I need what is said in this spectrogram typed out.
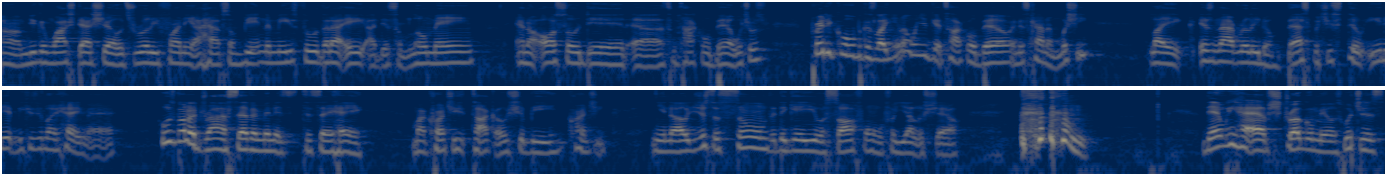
Um, you can watch that show. It's really funny. I have some Vietnamese food that I ate. I did some lo mein, and I also did uh, some Taco Bell, which was pretty cool because, like, you know, when you get Taco Bell and it's kind of mushy, like it's not really the best, but you still eat it because you're like, hey man, who's gonna drive seven minutes to say, hey, my crunchy taco should be crunchy? You know, you just assume that they gave you a soft one a yellow shell. then we have struggle meals, which is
